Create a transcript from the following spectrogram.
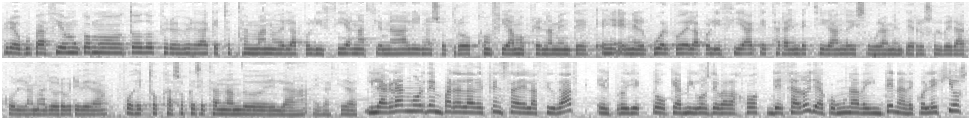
Preocupación como todos, pero es verdad que esto está en manos de la Policía Nacional y nosotros confiamos plenamente en el cuerpo de la policía que estará investigando y seguramente resolverá con la mayor brevedad pues estos casos que se están dando en la, en la ciudad. Y la gran orden para la defensa de la ciudad, el proyecto que Amigos de Badajoz desarrolla con una veintena de colegios,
